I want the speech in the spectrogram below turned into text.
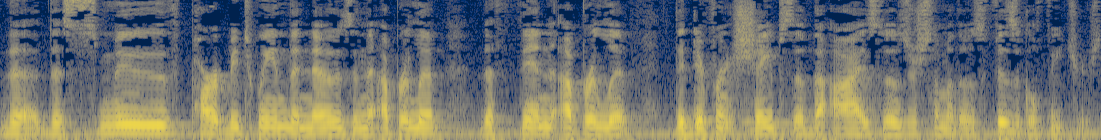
the, the smooth part between the nose and the upper lip, the thin upper lip, the different shapes of the eyes, those are some of those physical features.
